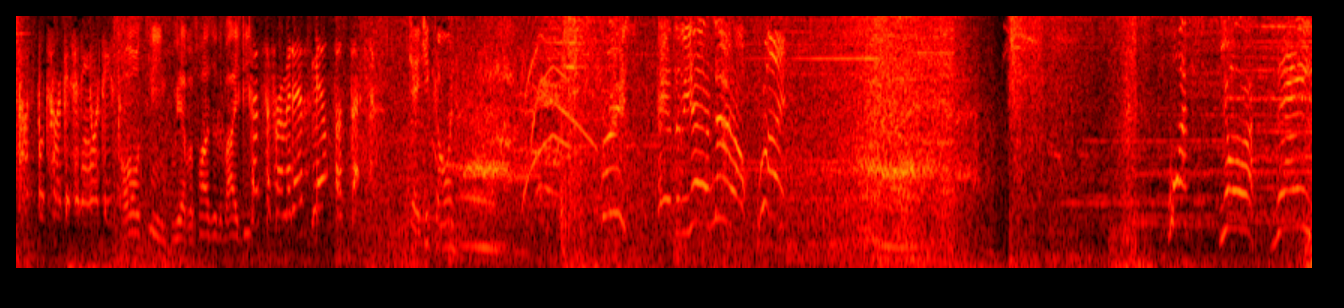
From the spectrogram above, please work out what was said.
Possible target heading northeast. All teams, we have a positive ID. That's affirmative. Male suspect. Okay, keep going. Freeze! Hands in the air now! Run! What's your name?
